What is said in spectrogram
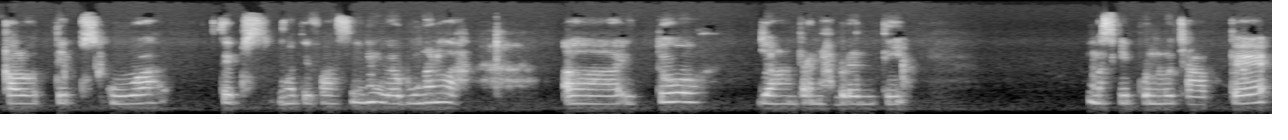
kalau tips gua tips motivasi ini gabungan lah uh, itu jangan pernah berhenti meskipun lu capek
